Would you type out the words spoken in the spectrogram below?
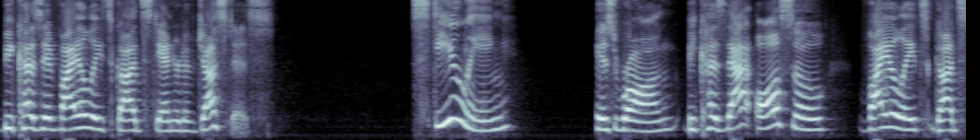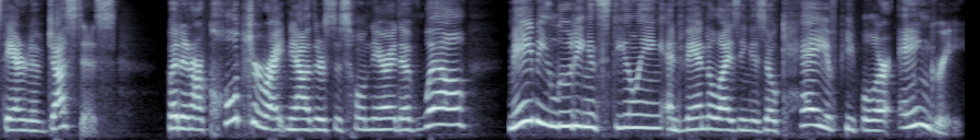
because it violates God's standard of justice. Stealing is wrong because that also violates God's standard of justice. But in our culture right now, there's this whole narrative well, maybe looting and stealing and vandalizing is okay if people are angry.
